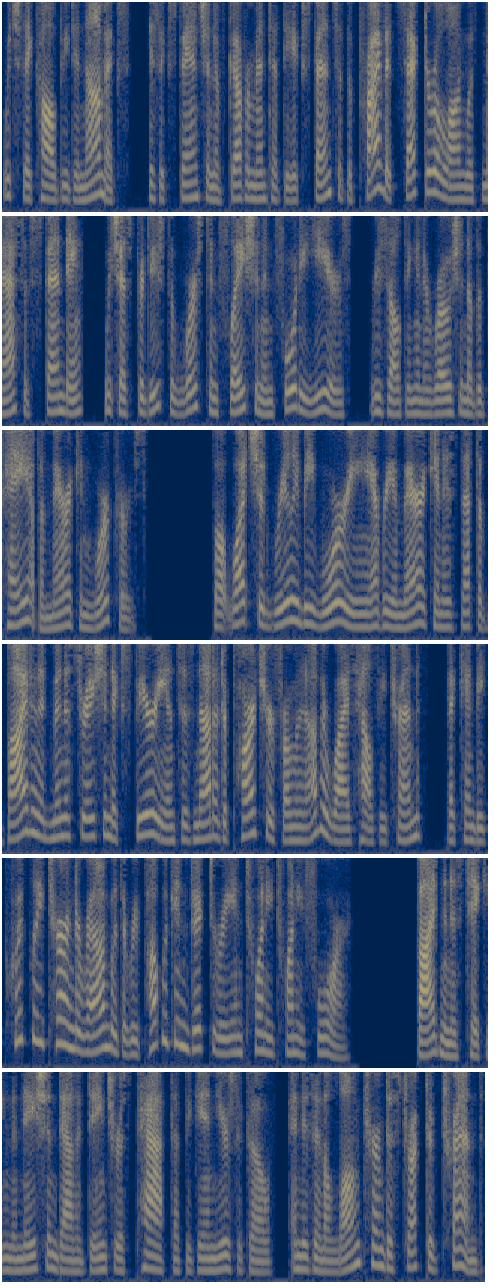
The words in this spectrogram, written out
which they call Bidenomics, is expansion of government at the expense of the private sector along with massive spending, which has produced the worst inflation in 40 years, resulting in erosion of the pay of American workers. But what should really be worrying every American is that the Biden administration experience is not a departure from an otherwise healthy trend that can be quickly turned around with a Republican victory in 2024. Biden is taking the nation down a dangerous path that began years ago and is in a long term destructive trend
